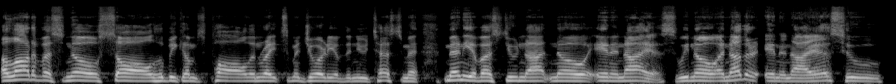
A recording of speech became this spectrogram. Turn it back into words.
A lot of us know Saul, who becomes Paul and writes the majority of the New Testament. Many of us do not know Ananias. We know another Ananias who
